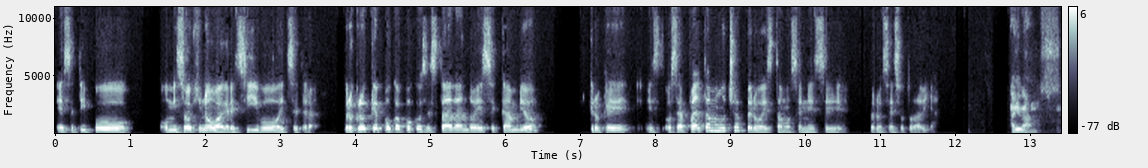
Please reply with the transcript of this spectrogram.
ese tipo o misógino o agresivo, etcétera. Pero creo que poco a poco se está dando ese cambio. Creo que, es, o sea, falta mucho, pero estamos en ese proceso todavía. Ahí vamos.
